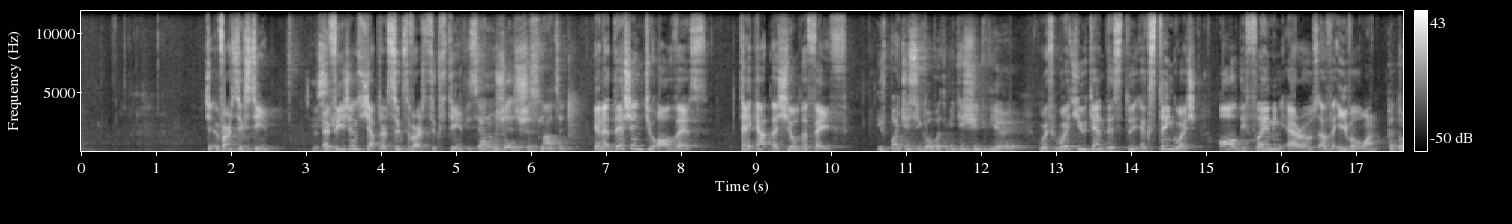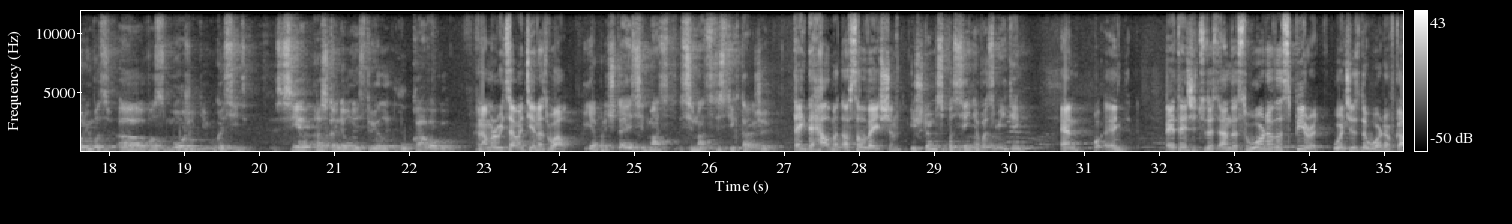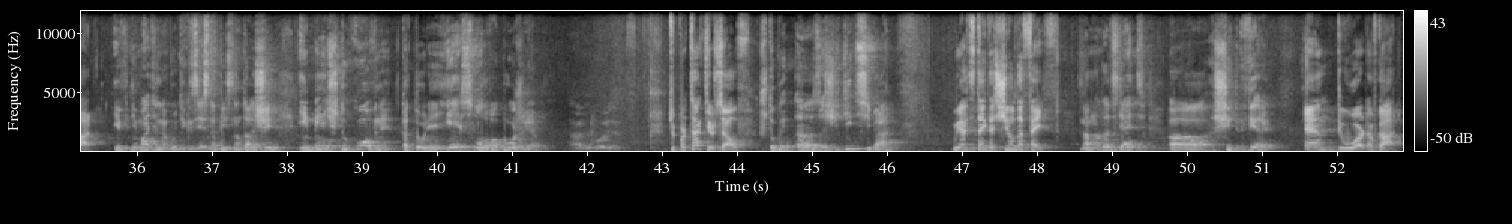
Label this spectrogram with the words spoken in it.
Ch- Verse 16. Ephesians chapter 6 verse 16. Ефесянам 6, 16. In addition to all this, take out the shield of faith «И в паче сего возьмите щит веры, with which you can dis- extinguish all the flaming arrows of the evil one. которым воз- э, возможете угасить все раскаленные стрелы лукавого». And I'm going to read 17 as well. Я прочитаю 17, 17 стих также. Take the helmet of salvation «И шлем спасения возьмите, and, and pay attention to this, and the sword of the Spirit, which is the word of God. И внимательно будьте, здесь написано дальше, и меч духовный, который есть Слово Божие, To protect yourself, чтобы э, защитить себя, we have to take the shield of faith нам надо взять э, щит веры and the word of God.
